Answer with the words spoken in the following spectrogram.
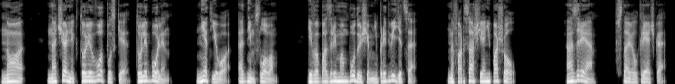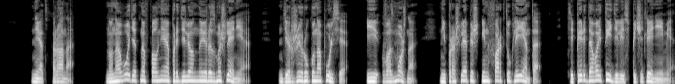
Но начальник то ли в отпуске, то ли болен. Нет его, одним словом. И в обозримом будущем не предвидится. На форсаж я не пошел. А зря, вставил Крячка. Нет, рано. Но наводят на вполне определенные размышления. Держи руку на пульсе. И, возможно, не прошляпишь инфаркт у клиента. Теперь давай ты делись впечатлениями.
